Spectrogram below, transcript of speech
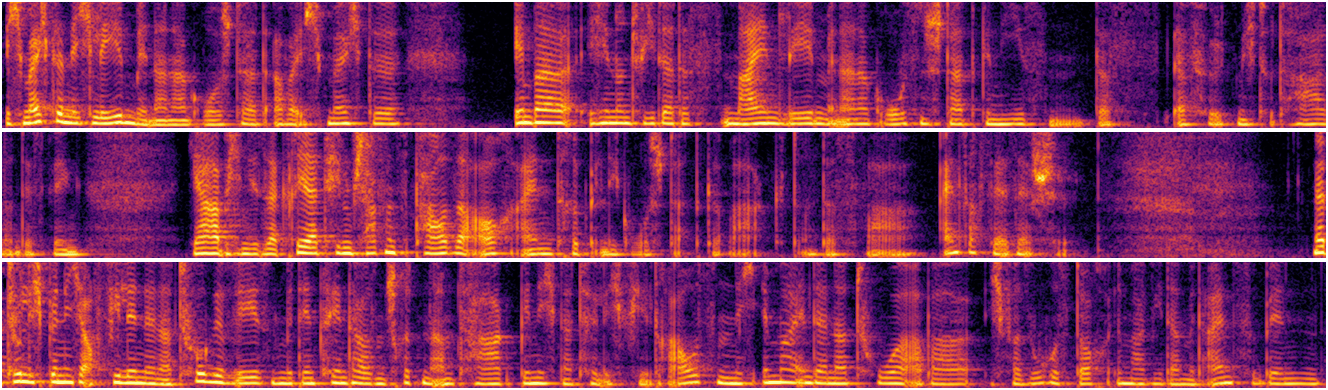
ich möchte nicht leben in einer Großstadt, aber ich möchte immer hin und wieder das mein Leben in einer großen Stadt genießen. Das erfüllt mich total und deswegen ja, habe ich in dieser kreativen Schaffenspause auch einen Trip in die Großstadt gewagt und das war einfach sehr sehr schön. Natürlich bin ich auch viel in der Natur gewesen. Mit den 10.000 Schritten am Tag bin ich natürlich viel draußen, nicht immer in der Natur, aber ich versuche es doch immer wieder mit einzubinden.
